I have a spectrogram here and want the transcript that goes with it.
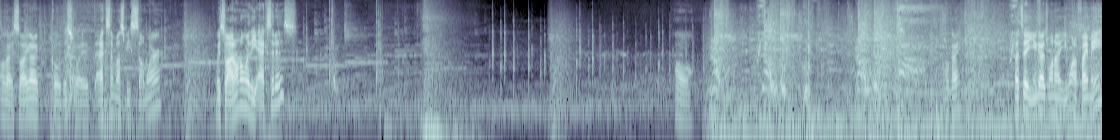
Okay, so I gotta go this way. The exit must be somewhere. Wait, so I don't know where the exit is? That's it. You guys wanna you wanna fight me?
